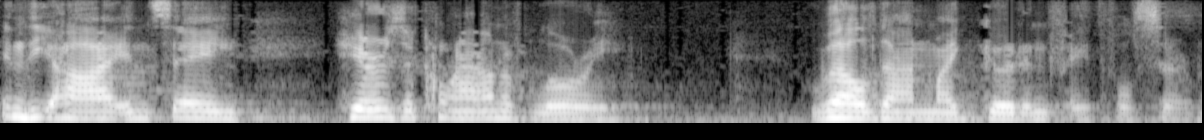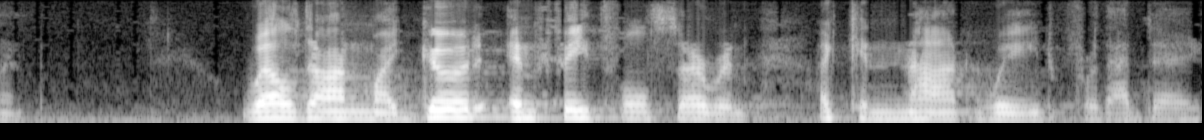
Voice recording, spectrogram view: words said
in the eye and saying, Here's a crown of glory. Well done, my good and faithful servant. Well done, my good and faithful servant. I cannot wait for that day.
